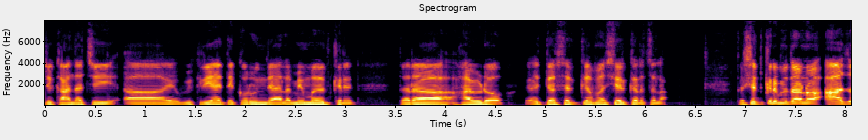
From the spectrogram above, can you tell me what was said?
जे कांद्याची विक्री आहे ते करून द्यायला मी मदत करेन. तर हा व्हिडिओ इतर शेतकऱ्यांना शेअर करत चला. तर शेतकरी मित्रांनो आज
